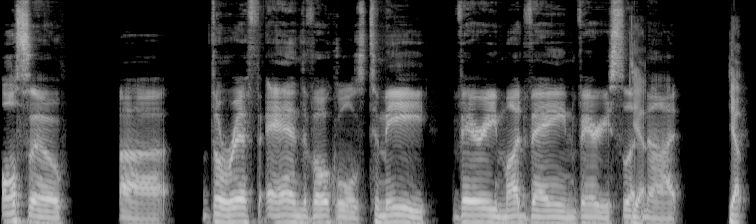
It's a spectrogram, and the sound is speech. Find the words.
also, uh, the riff and the vocals to me very Mudvayne, very Slipknot. Yep.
